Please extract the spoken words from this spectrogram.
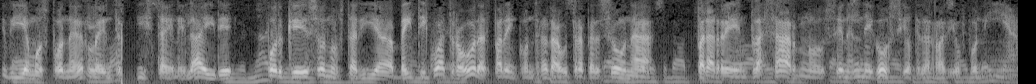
debíamos poner la entrevista en el aire porque eso nos daría 24 horas para encontrar a otra persona para reemplazarnos en el negocio de la radiofonía.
